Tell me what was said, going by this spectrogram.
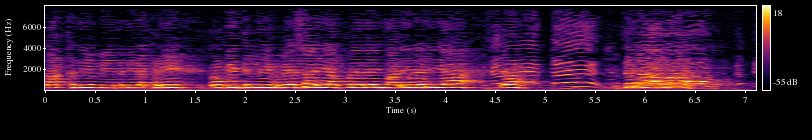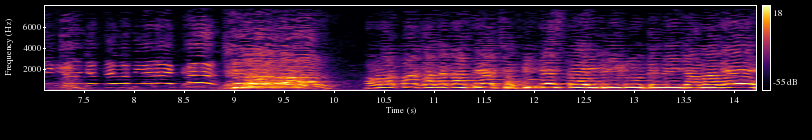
ਕੱਖ ਦੀ ਉਮੀਦ ਨਹੀਂ ਰੱਖਣੀ, ਕਿਉਂਕਿ ਦਿੱਲੀ ਹਮੇਸ਼ਾ ਹੀ ਆਪਣੇ ਲਈ ਮਾੜੀ ਰਹੀ ਆ। ਜ਼ਿੰਦਾਬਾਦ। ਹੁਣ ਆਪਾਂ ਗੱਲ ਕਰਦੇ ਆ 26 ਤੇ 27 ਤਰੀਕ ਨੂੰ ਦਿੱਲੀ ਜਾਵਾਂਗੇ,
